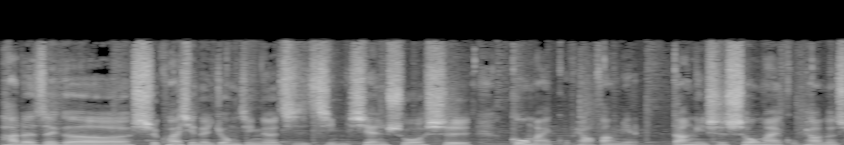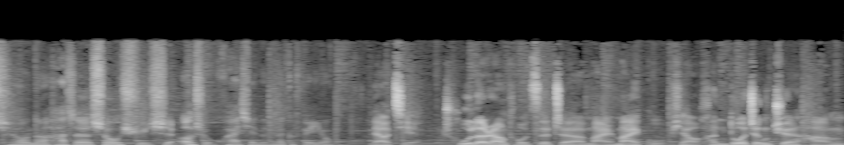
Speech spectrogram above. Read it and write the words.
它的这个十块钱的佣金呢，其实仅限说是购买股票方面。当你是售卖股票的时候呢，它的收取是二十五块钱的那个费用。了解。除了让投资者买卖股票，很多证券行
